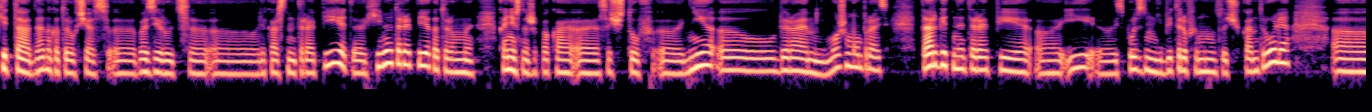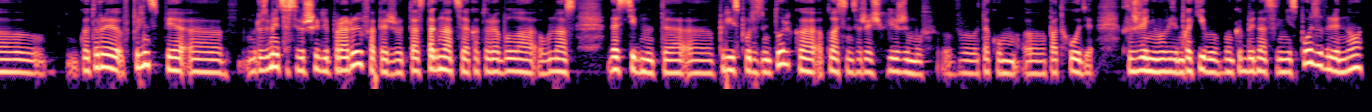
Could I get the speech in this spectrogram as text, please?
кита, да, на которых сейчас э, базируется лекарственная терапия, это химиотерапия, которую мы, конечно же, пока со счетов не убираем, не можем убрать, таргетная терапия и использование ингибиторов иммуноточного контроля, которые, в принципе, разумеется, совершили прорыв, опять же, та стагнация, которая была у нас достигнуто э, при использовании только пластиносодержащих режимов в таком э, подходе. К сожалению, мы видим, какие бы мы комбинации не использовали, но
